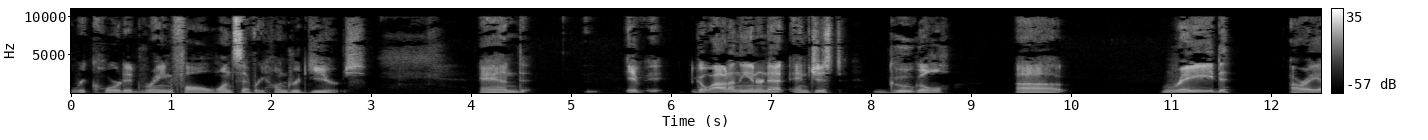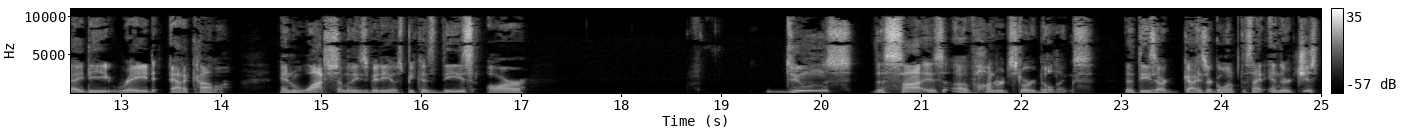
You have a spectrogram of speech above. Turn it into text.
recorded rainfall once every hundred years. And if go out on the internet and just Google uh, raid, R-A-I-D, raid Atacama and watch some of these videos because these are dunes the size of hundred story buildings that these are guys are going up the side and they're just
